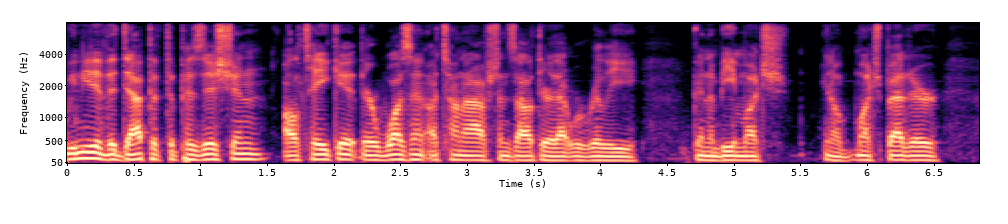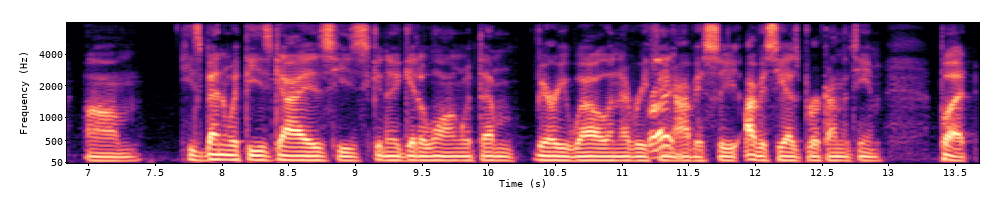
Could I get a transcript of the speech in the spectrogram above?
we needed the depth at the position. I'll take it. There wasn't a ton of options out there that were really going to be much you know much better. Um, he's been with these guys. He's going to get along with them very well and everything. Right. Obviously, obviously has Brook on the team, but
